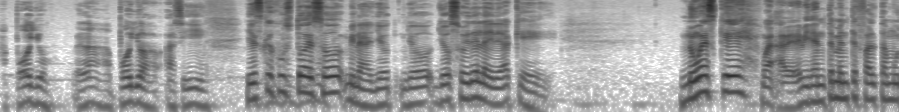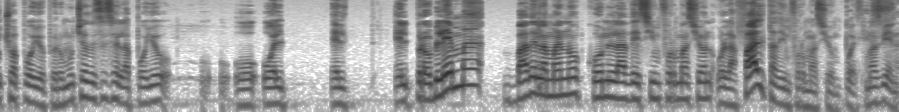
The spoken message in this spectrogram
Apoyo, ¿verdad? Apoyo así. Y es que justo eso, mira, yo, yo, yo soy de la idea que no es que, bueno, a ver, evidentemente falta mucho apoyo, pero muchas veces el apoyo o, o el, el el problema va de la mano con la desinformación o la falta de información, pues, más bien.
